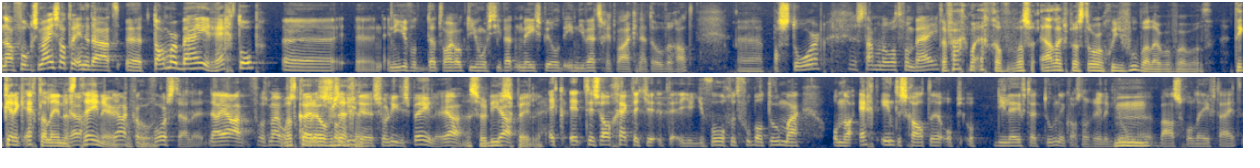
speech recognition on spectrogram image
nou, volgens mij zat er inderdaad Tammer bij, rechtop. Uh, in ieder geval, dat waren ook de jongens die meespeelden in die wedstrijd waar ik het net over had. Uh, Pastoor, daar staan we nog wat van bij. Daar vraag ik me echt af, was Alex Pastoor een goede voetballer bijvoorbeeld? Die ken ik echt alleen als ja, trainer. Ja, ik kan me voorstellen. Nou ja, volgens mij was wat kan je een solide, zeggen? solide speler. Ja. Een solide ja. speler. Ik, het is wel gek dat je, je, je volgt het voetbal toen, maar om nou echt in te schatten op, op die leeftijd toen, ik was nog redelijk jong, Hmm. basisschoolleeftijd,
